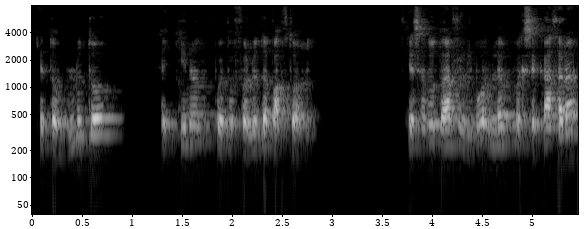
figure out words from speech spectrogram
και τον πλούτο εκείνων που υποφελούνται από αυτόν. Και σε αυτό το άρθρο λοιπόν βλέπουμε ξεκάθαρα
